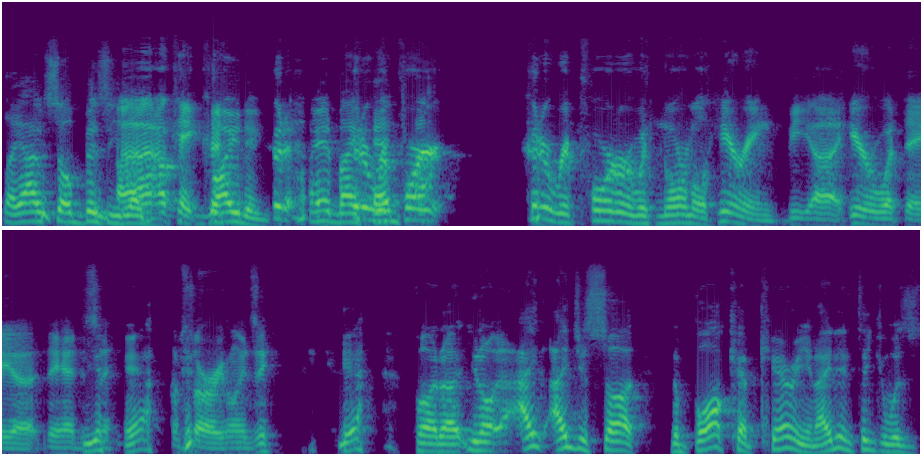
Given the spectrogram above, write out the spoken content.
like I was so busy like, uh, okay, could, writing. Could, I had my could a reporter could a reporter with normal hearing be uh, hear what they uh, they had to say? Yeah, I'm sorry, Lindsay. Yeah, but uh, you know, I I just saw the ball kept carrying. I didn't think it was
